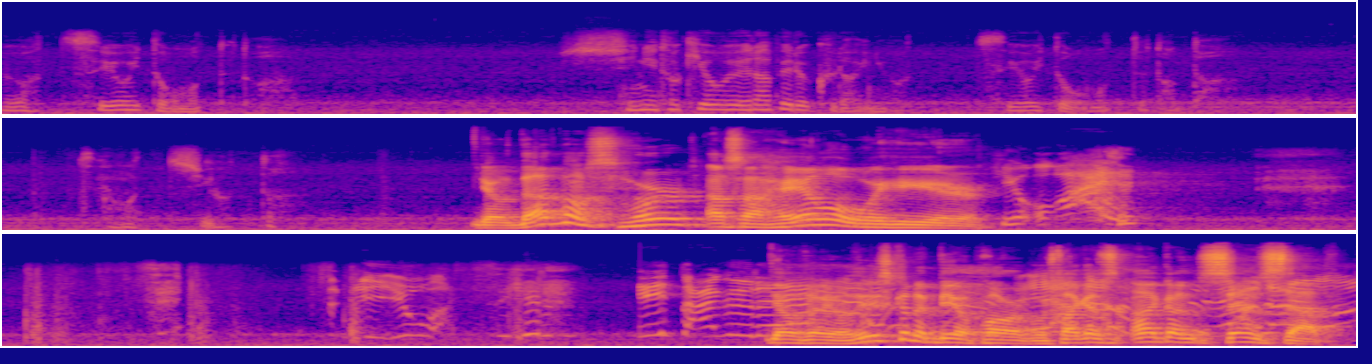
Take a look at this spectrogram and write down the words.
俺は強いと思ってた死に時を選べるくらいには強いと思ってたんだでも違った yo, that must hurt as a hell over here. 弱い絶対弱すぎる痛く Yo, yo, yo, this is gonna be a horror boost. I can, I can sense that.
